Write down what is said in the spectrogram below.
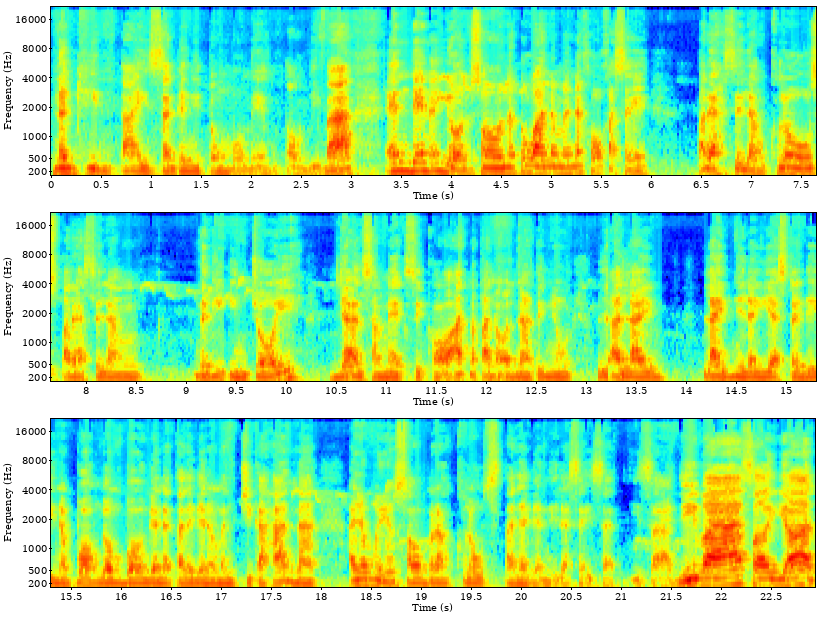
naghintay sa ganitong momento, di ba? And then, ayun, so natuwa naman ako kasi parehas silang close, parehas silang nag enjoy diyan sa Mexico at napanood natin yung live live nila yesterday na bonggang-bongga na talaga naman chikahan na alam mo yung sobrang close talaga nila sa isa't isa. Di ba? So, yon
